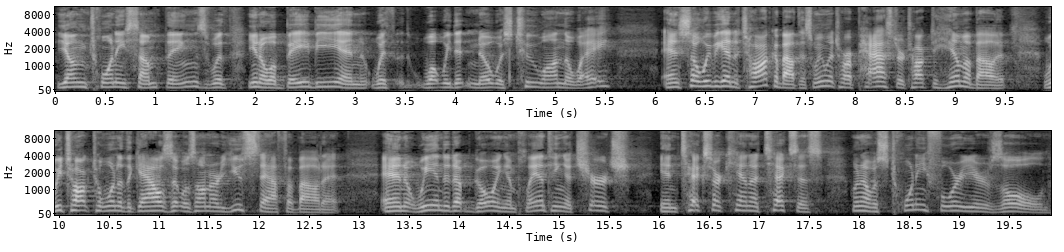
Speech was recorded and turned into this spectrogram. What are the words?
young 20 somethings with, you know, a baby and with what we didn't know was two on the way. And so we began to talk about this. We went to our pastor, talked to him about it. We talked to one of the gals that was on our youth staff about it. And we ended up going and planting a church in Texarkana, Texas, when I was 24 years old,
